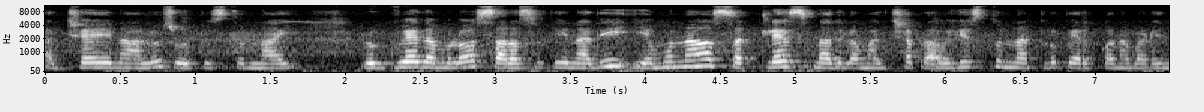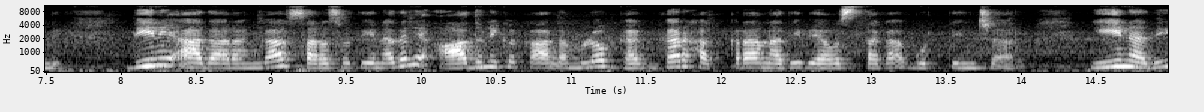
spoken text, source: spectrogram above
అధ్యయనాలు చూపిస్తున్నాయి. ఋగ్వేదంలో సరస్వతి నది యమునా సట్లెజ్ నదుల మధ్య ప్రవహిస్తున్నట్లు పేర్కొనబడింది. దీని ఆధారంగా సరస్వతి నదిని ఆధునిక కాలంలో గగ్గర్ హక్రా నది వ్యవస్థగా గుర్తించారు. ఈ నది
